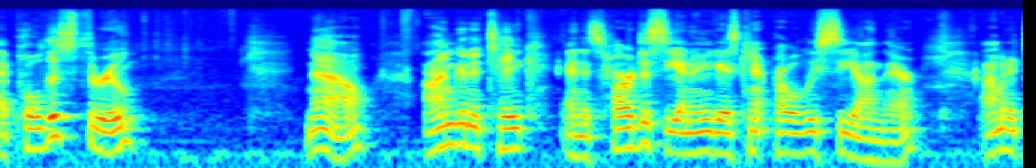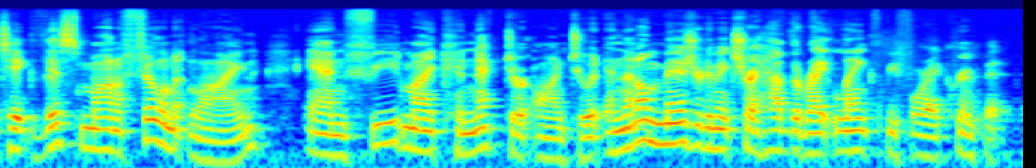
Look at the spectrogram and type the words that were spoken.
I pull this through. Now I'm going to take, and it's hard to see, I know you guys can't probably see on there, I'm going to take this monofilament line and feed my connector onto it, and then I'll measure to make sure I have the right length before I crimp it.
